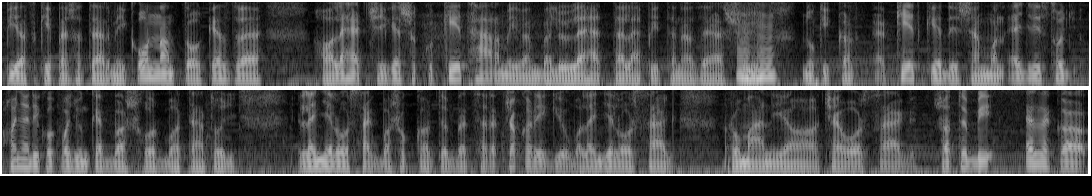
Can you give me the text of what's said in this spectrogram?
piacképes a termék. Onnantól kezdve, ha lehetséges, akkor két-három éven belül lehet telepíteni az első uh-huh. nukikat. Két kérdésem van. Egyrészt, hogy hanyadikok vagyunk ebbe a sorba, tehát hogy Lengyelországban sokkal többet szeret, csak a régióban Lengyelország, Románia, Csehország, stb. Ezek a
